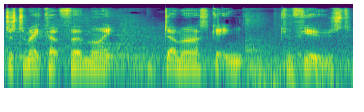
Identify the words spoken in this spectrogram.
Just to make up for my dumbass getting confused.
